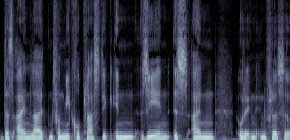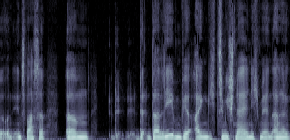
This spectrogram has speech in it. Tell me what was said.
das Einleiten von Mikroplastik in Seen ist ein oder in, in Flüsse und ins Wasser, ähm, da leben wir eigentlich ziemlich schnell nicht mehr in einer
